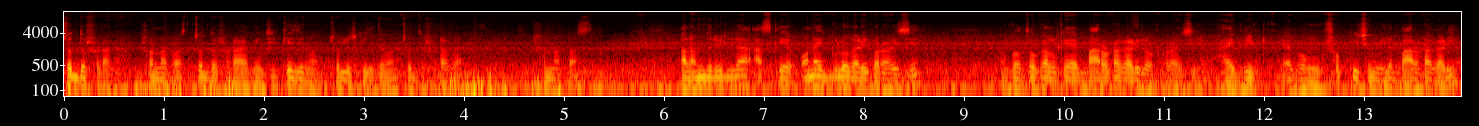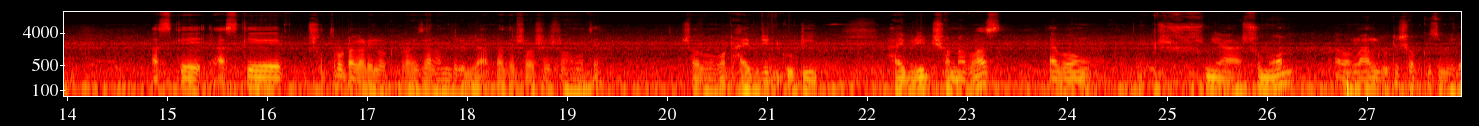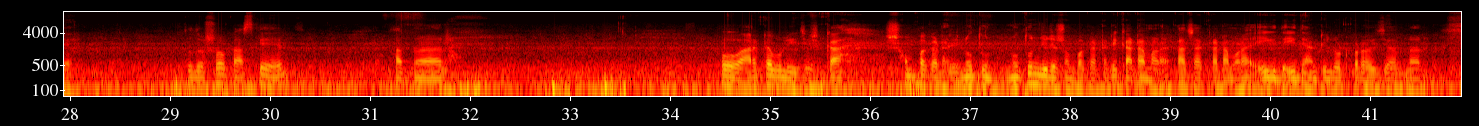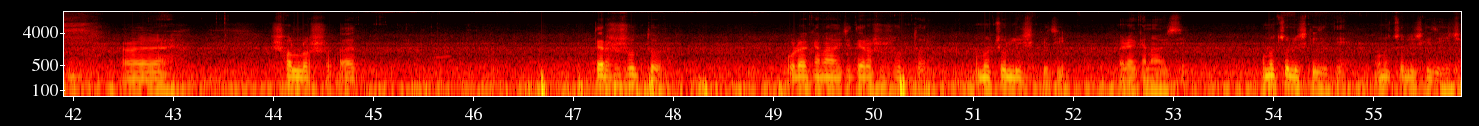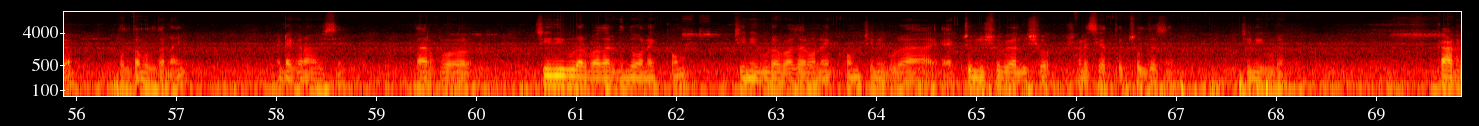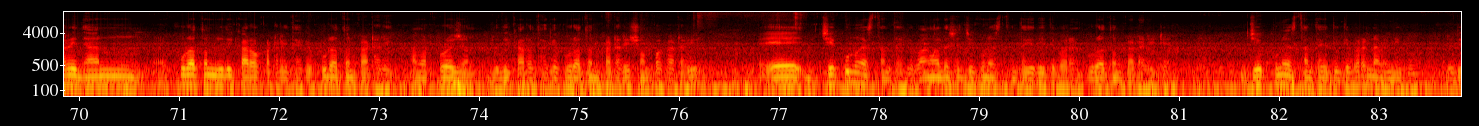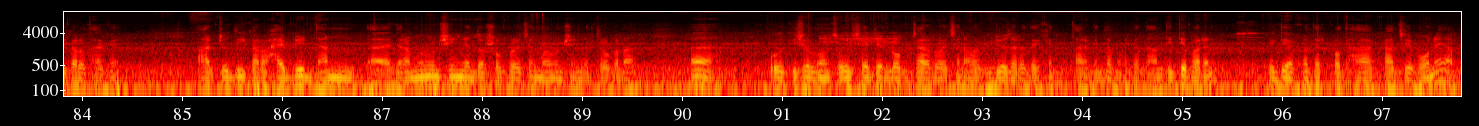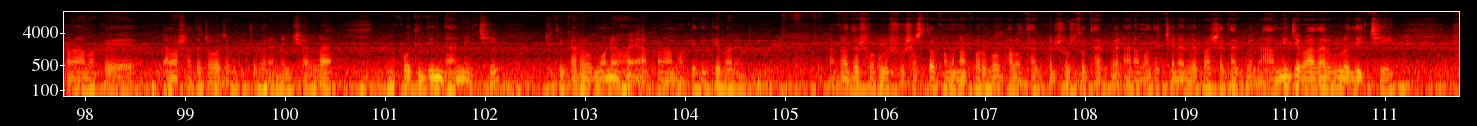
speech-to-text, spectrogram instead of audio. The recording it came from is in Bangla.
চোদ্দোশো টাকা সন্নাপাস চোদ্দোশো টাকা কেজি, কেজির মান, চল্লিশ কেজিতে মান চোদ্দোশো টাকা সন্নাপাস আলহামদুলিল্লাহ, আজকে অনেকগুলো গাড়ি করা হয়েছে। গতকালকে বারোটা গাড়ি লোড করা হয়েছিল হাইব্রিড এবং সব কিছু মিলে বারোটা গাড়ি। আজকে আজকে সতেরোটা গাড়ি লোড করা হয়েছে, আলহামদুলিল্লাহ, আপনাদের সর্বশেষ সহমতে সর্বমোট হাইব্রিড গুটি হাইব্রিড সন্নাভাস এবং সুমন এবং লাল গুটি সব কিছু মিলে। তো দর্শক, আজকে আপনার, ও আরেকটা বলি যে সম্পা কাঠারি, নতুন নতুন যেটা সম্পা কাঠারি, কাটামারা, কাঁচা কাটামারা, এই এই ধানটি লোড করা হয়েছে আপনার ষোলোশো তেরোশো সত্তর। ওটা কেনা হয়েছে তেরোশো সত্তর। উনচল্লিশ কেজি ওটা কেনা হয়েছে। উনচল্লিশ কেজিতে, উনচল্লিশ কেজি হিসাব। বলতা বলতা নাই। এটা কেনা হয়েছে। তারপর চিনি গুঁড়ার বাজার কিন্তু অনেক কম। চিনি গুঁড়া বাজার অনেক কম। চিনি গুঁড়া একচল্লিশশো, বিয়াল্লিশশো, সাড়ে ছিয়াত্তর চলতেছে চিনি গুঁড়া। কাঠারি ধান, পুরাতন যদি কারও কাঠারি থাকে, পুরাতন কাঠারি আমার প্রয়োজন। যদি কারও থাকে পুরাতন কাঠারি সম্পা কাঠারি এ যে কোনো স্থান থেকে, বাংলাদেশের যে কোনো স্থান থেকে দিতে পারেন পুরাতন কাঠারিটা যে কোনো স্থান থেকে দিতে পারেন, আমি নিব। যদি কারও থাকে। আর যদি কারও হাইব্রিড ধান যারা ময়মনসিংহের দর্শক রয়েছেন ময়মনসিংহ নেত্রকোনা হ্যাঁ ওই কিশোরগঞ্জ ওই সাইডের লোক যারা রয়েছেন, আমার ভিডিও যারা দেখেন, তারা কিন্তু আপনাকে ধান দিতে পারেন। যদি আপনাদের কথা কাজে বনে, আপনারা আমাকে, আমার সাথে যোগাযোগ করতে পারেন। ইনশাল্লাহ প্রতিদিন ধান নিচ্ছি। যদি কারও মনে হয়, আপনারা আমাকে দিতে পারেন। আপনাদের সকলে সুস্বাস্থ্য কামনা করব। ভালো থাকবেন, সুস্থ থাকবেন, আর আমাদের চ্যানেলের পাশে থাকবেন। আমি যে বাজারগুলো দিচ্ছি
